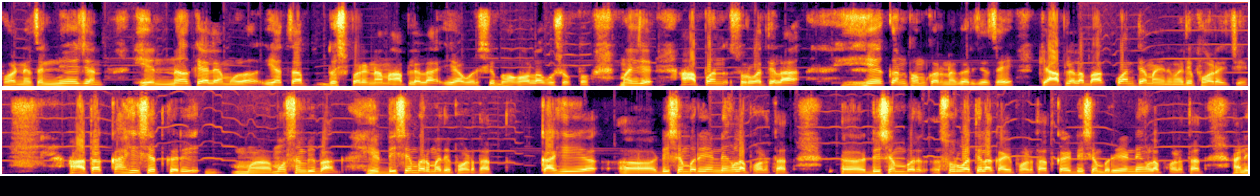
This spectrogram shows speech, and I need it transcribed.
फोडण्याचं नियोजन हे न केल्यामुळं याचा दुष्परिणाम आपल्याला यावर्षी भोगावा लागू शकतो म्हणजे आपण सुरुवातीला हे कन्फर्म करणं गरजेचं आहे की आपल्याला बाग कोणत्या महिन्यामध्ये फोडायची आता काही शेतकरी म- मोसंबी बाग ही डिसेंबरमध्ये फोडतात काही डिसेंबर एंडिंगला फोडतात डिसेंबर सुरुवातीला काही फोडतात काही डिसेंबर एंडिंगला फोडतात आणि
